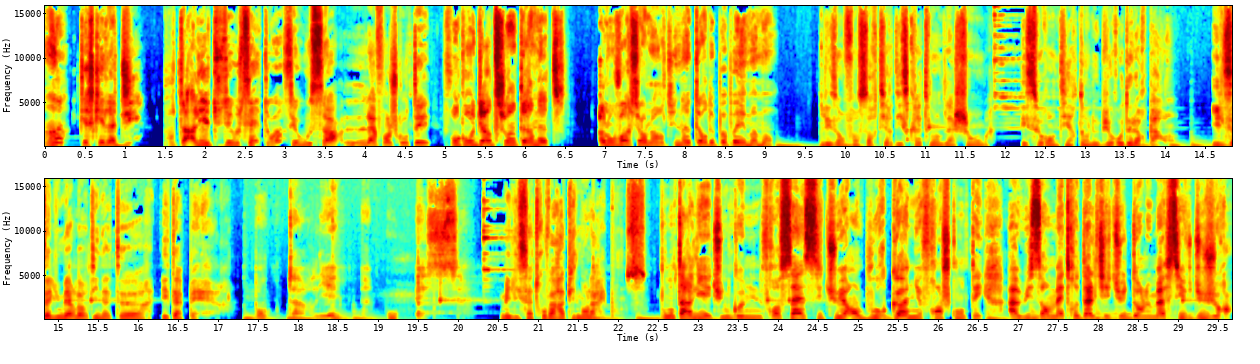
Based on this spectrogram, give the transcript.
Hein? Qu'est-ce qu'elle a dit? Pontarlier, tu sais où c'est, toi C'est où ça, la Franche-Comté? Faut qu'on regarde sur Internet. Allons voir sur l'ordinateur de papa et maman. Les enfants sortirent discrètement de la chambre et se rendirent dans le bureau de leurs parents. Ils allumèrent l'ordinateur et tapèrent. Pontarlier, où est-ce? Mélissa trouva rapidement la réponse. Pontarlier est une commune française située en Bourgogne-Franche-Comté, à 800 mètres d'altitude dans le massif du Jura.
